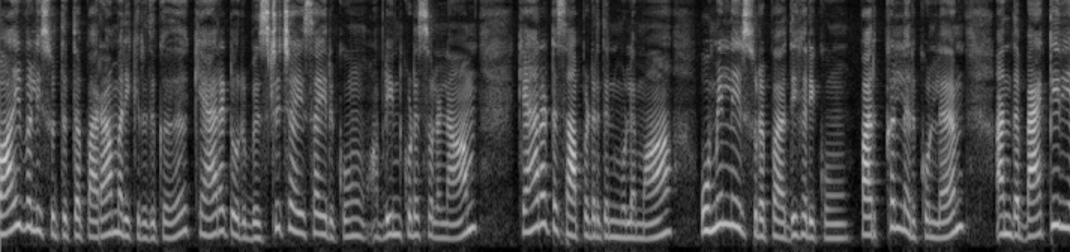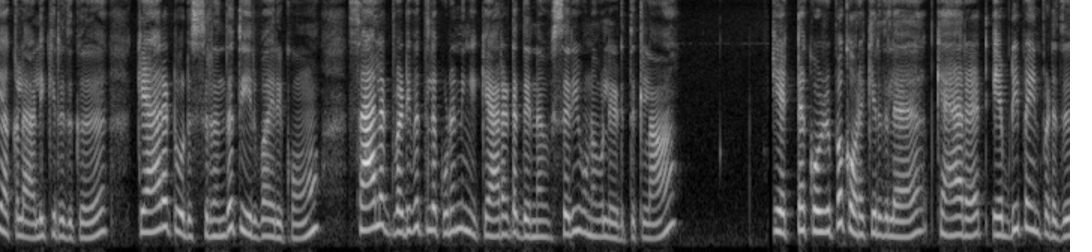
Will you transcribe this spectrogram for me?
வாய்வழி சுத்தத்தை பராமரிக்கிறதுக்கு கேரட் ஒரு பெஸ்ட் சாய்ஸாக இருக்கும் அப்படின்னு கூட சொல்லலாம். கேரட்டை சாப்பிட்றதன் மூலமாக உமிழ்நீர் சுரப்பை அதிகரிக்கும். பற்களில் இருக்கும்ல அந்த பாக்டீரியாக்களை அழிக்கிறதுக்கு கேரட் ஒரு சிறந்த தீர்வாக இருக்கும். சாலட் வடிவத்தில் கூட நீங்கள் கேரட்டை தினசரி உணவில் எடுத்து எடுத்துக்கலாம். கெட்ட கொழுப்பை குறைக்கிறதுல கேரட் எப்படி பயன்படுது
